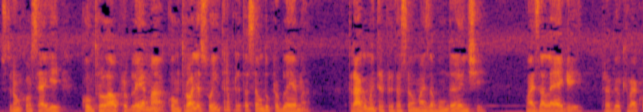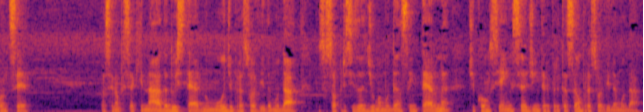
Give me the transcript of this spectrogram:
se tu não consegue controlar o problema, controle a sua interpretação do problema. Traga uma interpretação mais abundante, mais alegre, para ver o que vai acontecer. Você não precisa que nada do externo mude para sua vida mudar. Você só precisa de uma mudança interna de consciência, de interpretação para sua vida mudar.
